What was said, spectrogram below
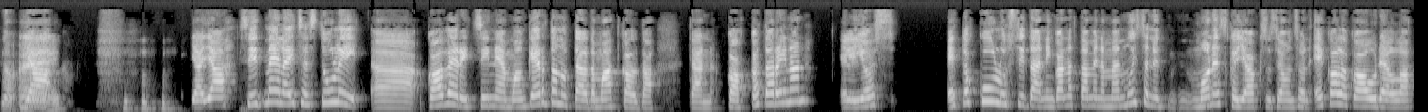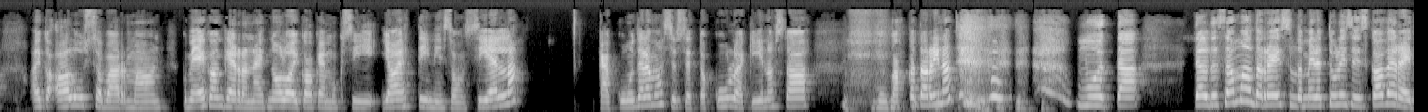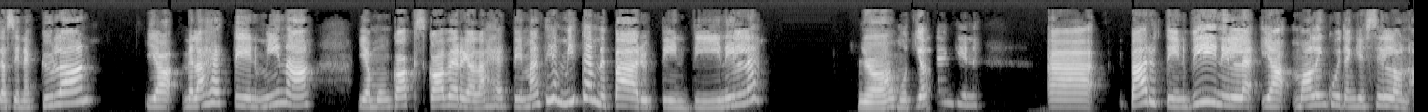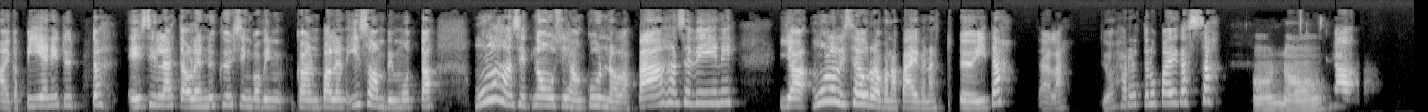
No Ja- ei. Ja, ja sitten meillä itse asiassa tuli äh, kaverit sinne, ja mä oon kertonut tältä matkalta tämän kakkatarinan. Eli jos et ole kuullut sitä, niin kannattaa mennä. Mä en muista nyt monesko jakso se on. Se on ekalla kaudella, aika alussa varmaan. Kun me ekan kerran näitä noloi-kokemuksia jaettiin, niin se on siellä. Käy kuuntelemassa, jos et ole kuullut ja kiinnostaa mun kakkatarinat. Mutta tältä samalta reissulta meille tuli siis kavereita sinne kylään. Ja me lähettiin, minä ja mun kaksi kaveria lähettiin. Mä en tiedä, miten me päädyttiin Viinille, Joo. mutta jotenkin ää, päädyttiin Viinille ja mä olin kuitenkin silloin aika pieni tyttö. Ei sillä, että olen nykyisin kovinkaan paljon isompi, mutta mullahan sitten nousi ihan kunnolla päähän se viini. Ja mulla oli seuraavana päivänä töitä täällä työharjoittelupaikassa. Oh no.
